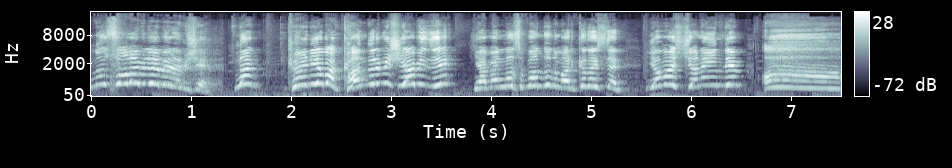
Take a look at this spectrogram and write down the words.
Nasıl olabilir böyle bir şey? Lan köylüye bak kandırmış ya bizi. Ya ben nasıl patladım arkadaşlar? Yavaşça indim. Aa,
